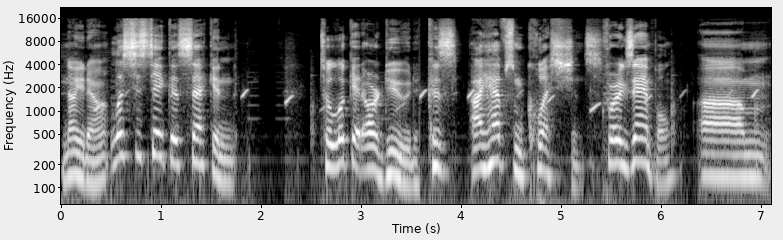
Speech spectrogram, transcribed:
No, you don't. Let's just take a second to look at our dude, because I have some questions. For example, um,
